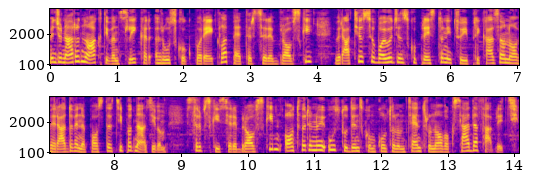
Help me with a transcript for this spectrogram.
međunarodno aktivan slikar ruskog porekla Peter Serebrovski vratio se u Vojvođansku prestonicu i prikazao nove radove na postavci pod nazivom Srpski Serebrovski, otvorenoj u Studentskom kulturnom centru Novog Sada Fabrici.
